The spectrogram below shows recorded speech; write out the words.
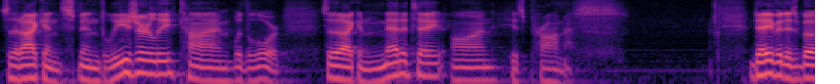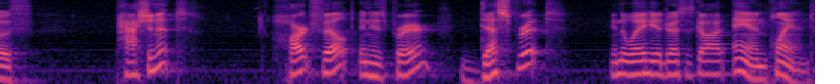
So that I can spend leisurely time with the Lord, so that I can meditate on his promise. David is both passionate, heartfelt in his prayer, desperate in the way he addresses God, and planned,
